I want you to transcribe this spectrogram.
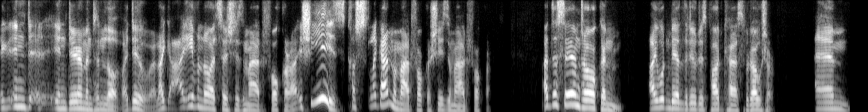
in, endearment and love. I do. Like, I, even though I'd say she's a mad fucker, I, she is, because, like, I'm a mad fucker, she's a mad fucker. At the same token, I wouldn't be able to do this podcast without her. Um,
